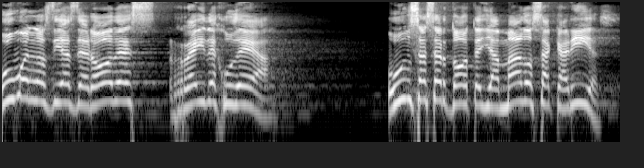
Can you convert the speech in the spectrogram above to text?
hubo en los días de Herodes, rey de Judea, un sacerdote llamado Zacarías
